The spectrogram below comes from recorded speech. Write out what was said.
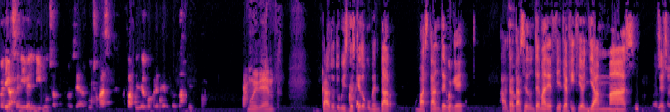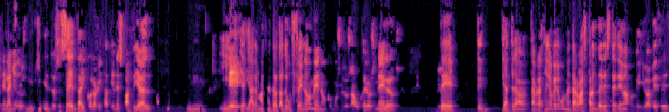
no llega a ese nivel ni mucho menos. O sea, es mucho más fácil de comprender todo. Muy bien. Claro, tú tuviste que documentar bastante, porque al tratarse de un tema de ciencia ficción ya más, pues eso, en el año 2560 y colonización espacial, mm, y, y además se trata de un fenómeno como son los agujeros negros, te, te, habrás tenido que documentar bastante de este tema, porque yo a veces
